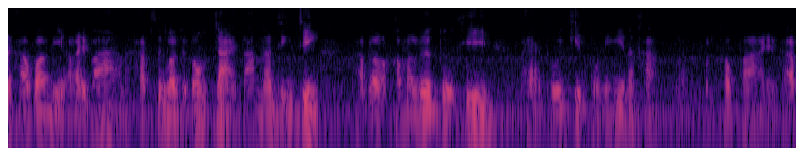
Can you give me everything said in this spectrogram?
นะครับ ว่ามีอะไรบ้างนะครับ ซึ่งเราจะต้องจ่ายตามนั้นจริงๆครับแล้วเราก็มาเลือกดูที่แผนธุรกิจตรงนี้นะครับ เข้าไปนะครับ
